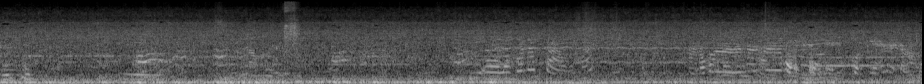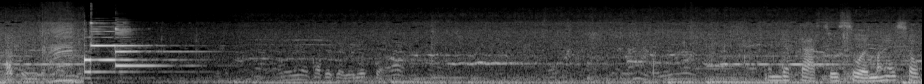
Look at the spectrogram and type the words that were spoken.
บรรยากาศสวยๆ มาให้ชม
